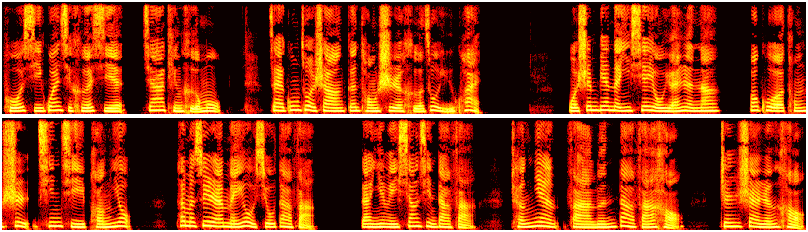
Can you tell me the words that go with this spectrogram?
婆媳关系和谐。家庭和睦，在工作上跟同事合作愉快。我身边的一些有缘人呢，包括同事、亲戚、朋友，他们虽然没有修大法，但因为相信大法，常念法轮大法好，真善人好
